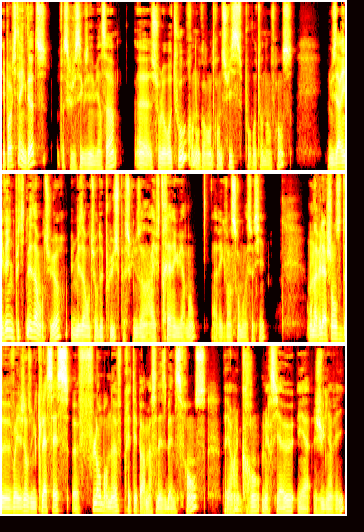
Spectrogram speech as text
Et pour la petite anecdote, parce que je sais que vous aimez bien ça, euh, sur le retour, donc en rentrant de Suisse pour retourner en France, nous arrivait une petite mésaventure, une mésaventure de plus parce qu'il nous en arrive très régulièrement avec Vincent, mon associé. On avait la chance de voyager dans une classe S euh, flambant neuve prêtée par Mercedes-Benz France. D'ailleurs, un grand merci à eux et à Julien Velli.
